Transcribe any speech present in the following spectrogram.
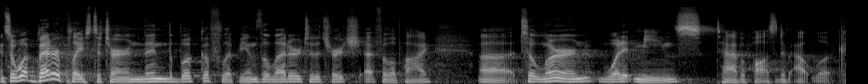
And so, what better place to turn than the book of Philippians, the letter to the church at Philippi? uh, to learn what it means to have a positive outlook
